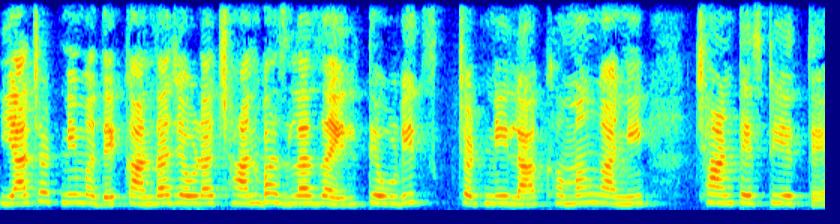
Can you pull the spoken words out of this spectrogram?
या चटणीमध्ये कांदा जेवढा छान भाजला जाईल तेवढीच चटणीला खमंग आणि छान टेस्ट येते.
